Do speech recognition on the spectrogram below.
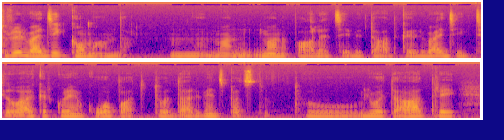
tur ir vajadzīga komanda. Man, mana pārliecība ir tāda, ka ir vajadzīgi cilvēki, ar kuriem kopā tu to dari viens pats. Tu, tu ļoti ātri, uh,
